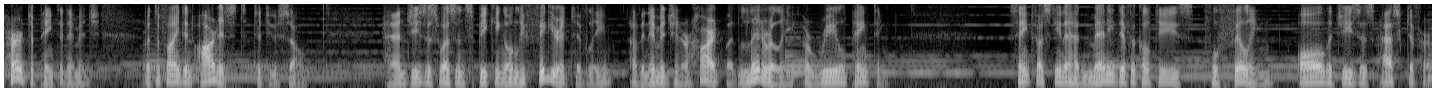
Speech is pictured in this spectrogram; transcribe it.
her to paint an image, but to find an artist to do so. And Jesus wasn't speaking only figuratively of an image in her heart, but literally a real painting. St. Faustina had many difficulties fulfilling all that Jesus asked of her.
